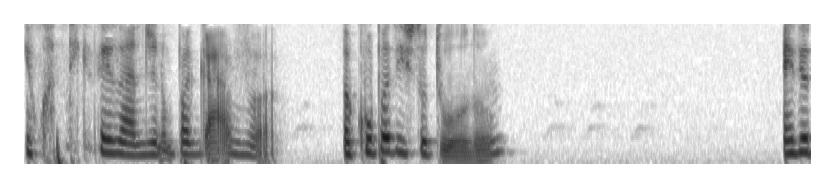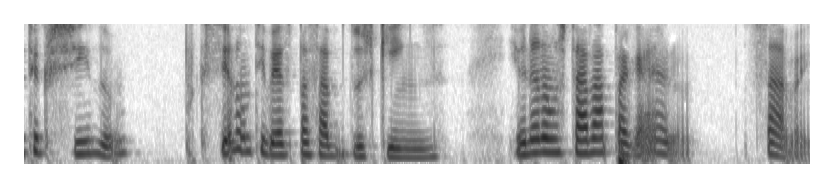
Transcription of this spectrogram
Eu quando tinha 10 anos não pagava. A culpa disto tudo é de eu ter crescido. Porque se eu não tivesse passado dos 15, eu ainda não estava a pagar. Sabem?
